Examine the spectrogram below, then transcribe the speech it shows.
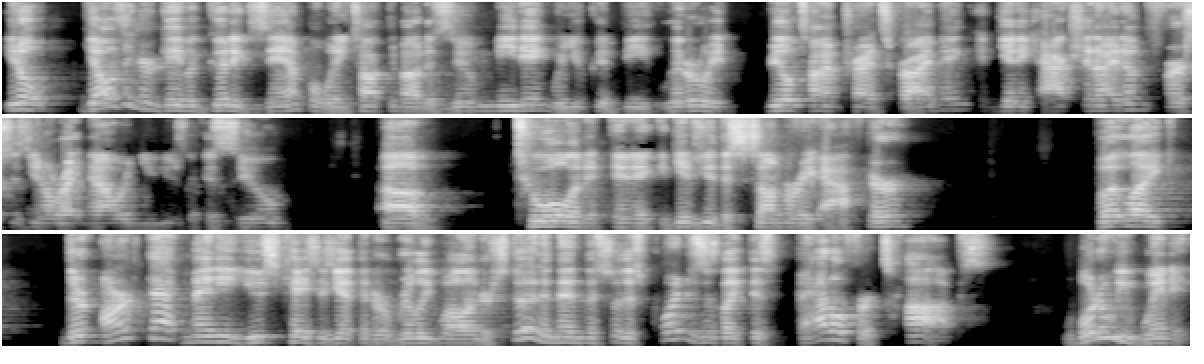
You know, Gelsinger gave a good example when he talked about a Zoom meeting where you could be literally real time transcribing and getting action items versus you know right now when you use like a Zoom um, tool and it, and it gives you the summary after. But like there aren't that many use cases yet that are really well understood. And then the, so this point is is like this battle for tops. What are we winning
